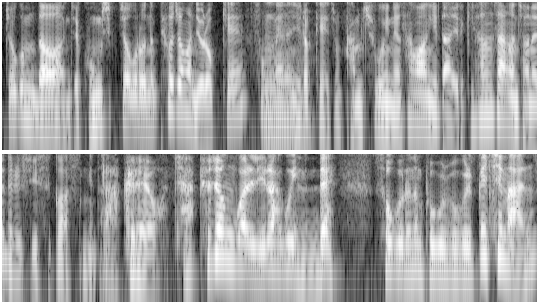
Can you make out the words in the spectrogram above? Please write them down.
조금 더 이제 공식적으로는 표정은 이렇게 속내는 음. 이렇게 좀 감추고 있는 상황이다 이렇게 현상은 전해드릴 수 있을 것 같습니다. 아, 그래요. 자, 표정 관리를 하고 있는데 속으로는 부글부글 끓지만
